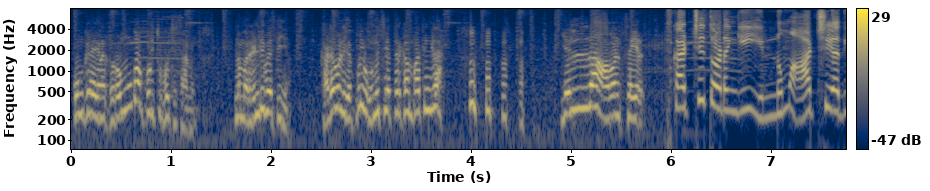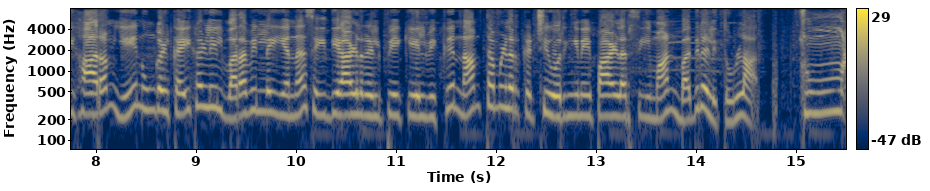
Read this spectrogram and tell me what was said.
உங்களை எனக்கு ரொம்ப பிடிச்சு போச்சு சாமி. நம்ம ரெண்டு பேத்தையும். கடவுள் எப்படி ஒண்ணு சேர்த்திருக்கான் பாத்தீங்களா? எல்லாம் அவன் செயல். கட்சி தொடங்கி இன்னும் ஆட்சி அதிகாரம் ஏன் உங்கள் கைகளில் வரவில்லை என செய்தியாளர் எழுப்பிய கேள்விக்கு நாம் தமிழர் கட்சி ஒருங்கிணைப்பாளர் சீமான் பதிலளித்துள்ளார். சும்மா.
